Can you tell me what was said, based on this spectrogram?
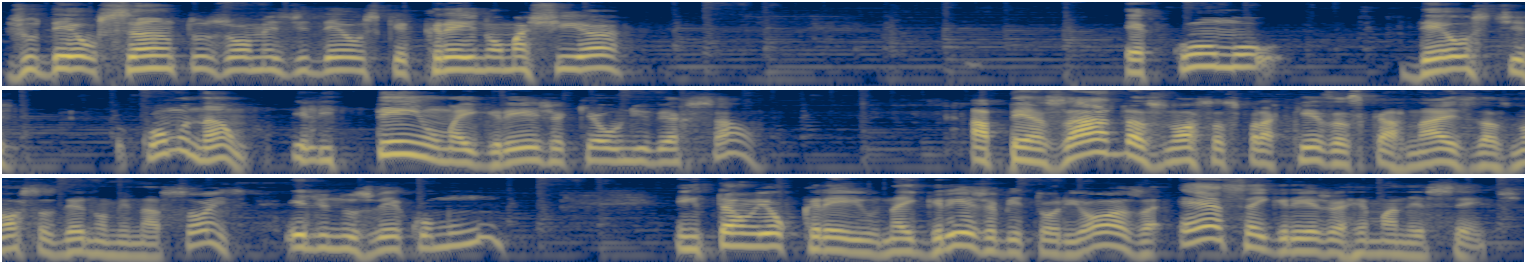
judeus santos, homens de Deus que creem no Mashiach. É como Deus te. Como não? Ele tem uma igreja que é universal. Apesar das nossas fraquezas carnais, das nossas denominações, ele nos vê como um. Então eu creio na igreja vitoriosa, essa igreja remanescente.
